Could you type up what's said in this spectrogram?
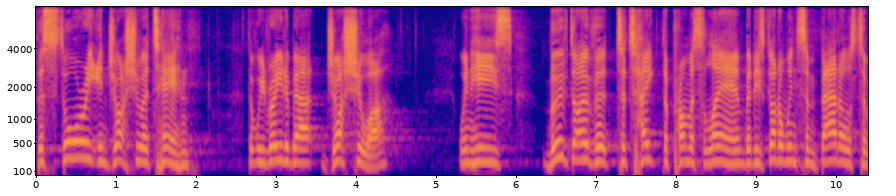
The story in Joshua 10 that we read about Joshua when he's moved over to take the promised land, but he's got to win some battles to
